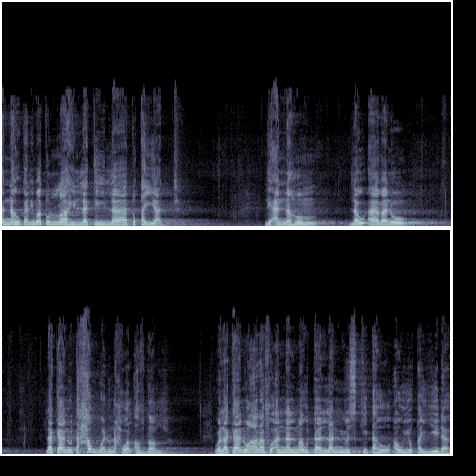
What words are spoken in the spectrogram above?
أنه كلمة الله التي لا تقيد. لأنهم لو آمنوا لكانوا تحولوا نحو الأفضل ولكانوا عرفوا أن الموت لن يسكته أو يقيده.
